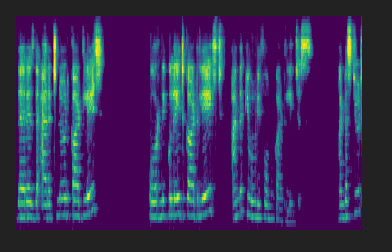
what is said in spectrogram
There is the arytenoid cartilage, corniculate cartilage and the cuneiform cartilages. Understood?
